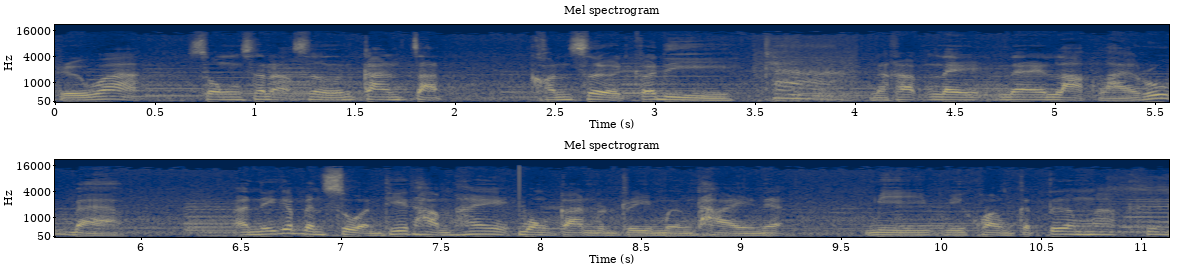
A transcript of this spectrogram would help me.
หรือว่าทรงสนับสนุนการจัดคอนเสิร์ตก็ดีค่ะนะครับในในหลากหลายรูปแบบ อันนี้ก็เป็นส่วนที่ทำให้วงการดนตรีเมืองไทยเนี่ยมีมีความกระเตื้องมากขึ้น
